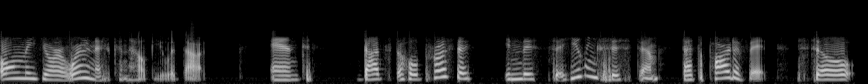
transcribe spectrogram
Only your awareness can help you with that. And that's the whole process in this healing system. That's part of it. So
